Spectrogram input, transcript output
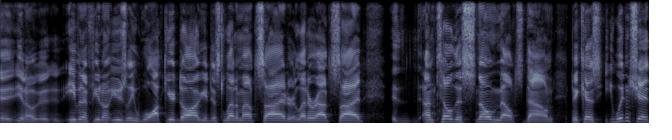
uh, you know, even if you don't usually walk your dog, you just let them outside or let her outside uh, until this snow melts down. Because wouldn't you?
